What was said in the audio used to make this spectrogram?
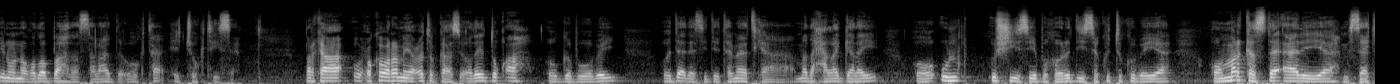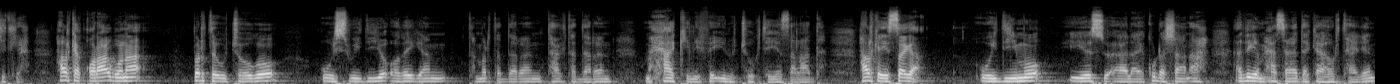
inuu noqdo bahda salaada oogta ee joogtaysa marka wuxuu ka warramaya cutubkaasi oday duq ah oo gaboobay oo da-da sideetamaadka madaxa la galay oo ushiisa iyo bakooradiisa ku tukubaya oo mar kasta aadaya masaajidka. Halka qoraaguna barta uu joogo uu isweydiiyo odaygan tamarta daran taagta daran maxaa kalifay inuu joogteeyo salaada halka isaga weydiimo iyo su'aal ay ku dhashaan ah adiga maxaa salaada kaa hortaagan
